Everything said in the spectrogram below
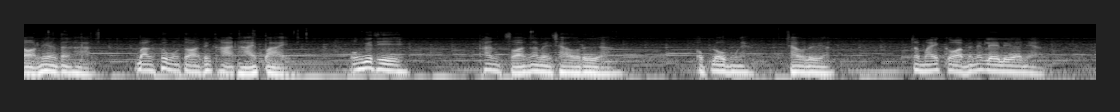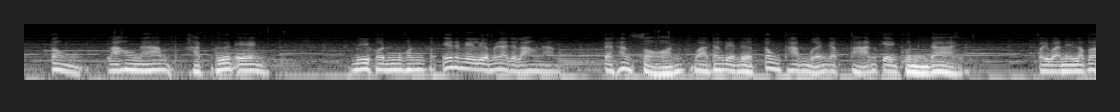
ต่อเนื่องต่างหากบางช่วงบางตอนถึงขาดหายไป องค์วิธีท่านสอนกันเป็นชาวเรือ อบรมไงชาวเรือ สมัยก่อนเป็นนักเรือเรือเนี่ยต้องล้างห้องน้ำขัดพื้นเอง มีคนบางคนเอ๊ะนักเรียนเรือไม่น่าจะล้างห้องน้ำแต่ท่านสอนว่านักเรียนเรือต้องทำเหมือนกับฐานเกณฑ์คนหนึ่งได้ ปัจจุบันนี้เราก็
